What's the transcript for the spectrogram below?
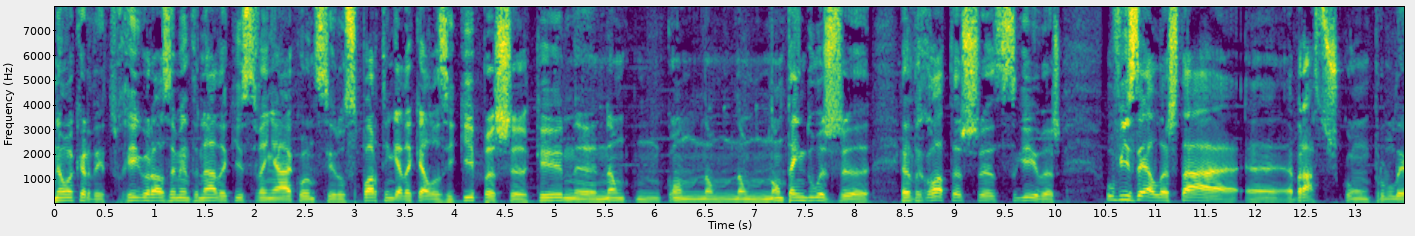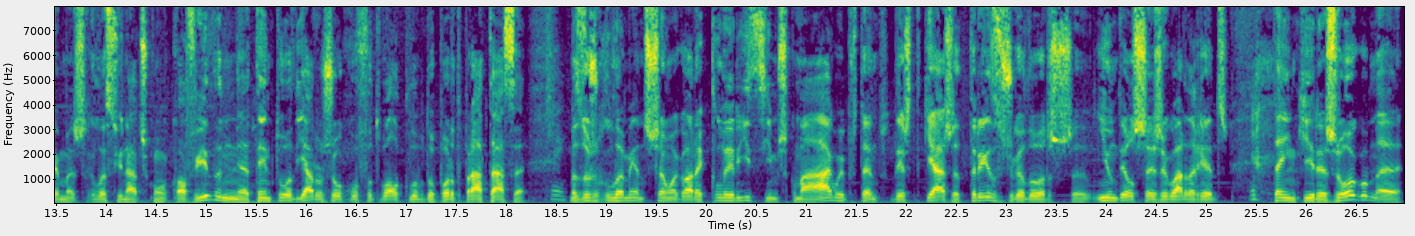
Não acredito. Rigorosamente nada que isso venha a acontecer. O Sporting é daquelas equipas eh, que eh, não, não, não, não tem duas eh, derrotas seguidas. O Vizela está a braços com problemas relacionados com a Covid. Tentou adiar o jogo com o Futebol Clube do Porto para a taça, Sim. mas os regulamentos são agora claríssimos como a água e, portanto, desde que haja 13 jogadores eh, e um deles seja guarda-redes, têm que ir a jogo. Eh,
